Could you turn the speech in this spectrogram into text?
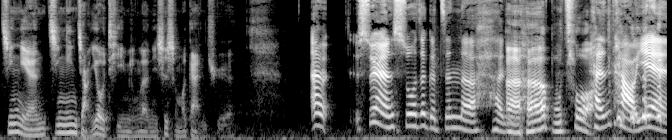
今年金鹰奖又提名了，你是什么感觉？哎、虽然说这个真的很、啊哈，不错，很讨厌，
